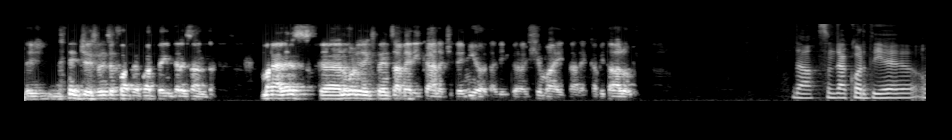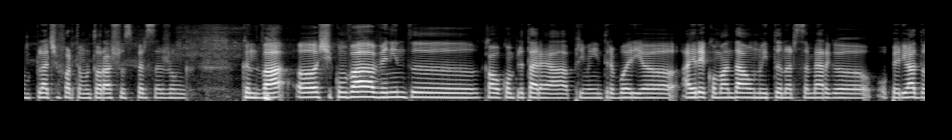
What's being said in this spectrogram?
Deci, deci o experiență foarte, foarte interesantă. Mai ales că nu vorbim de experiența americană, ci de New York, adică și mai tare, capitala lumii. Da, sunt de acord. E, îmi place foarte mult orașul, sper să ajung cândva uh, și cumva venind uh, ca o completare a primei întrebări, uh, ai recomanda unui tânăr să meargă o perioadă,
